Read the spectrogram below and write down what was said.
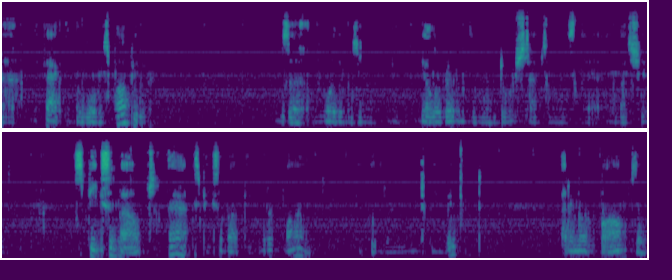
uh, the fact that the war was popular, it was a war that was, you know, yellow ribbons and on the doorsteps and all, all that shit, speaks about that, speaks about people that are blind, people that are needing to be awakened. I don't know if bombs and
